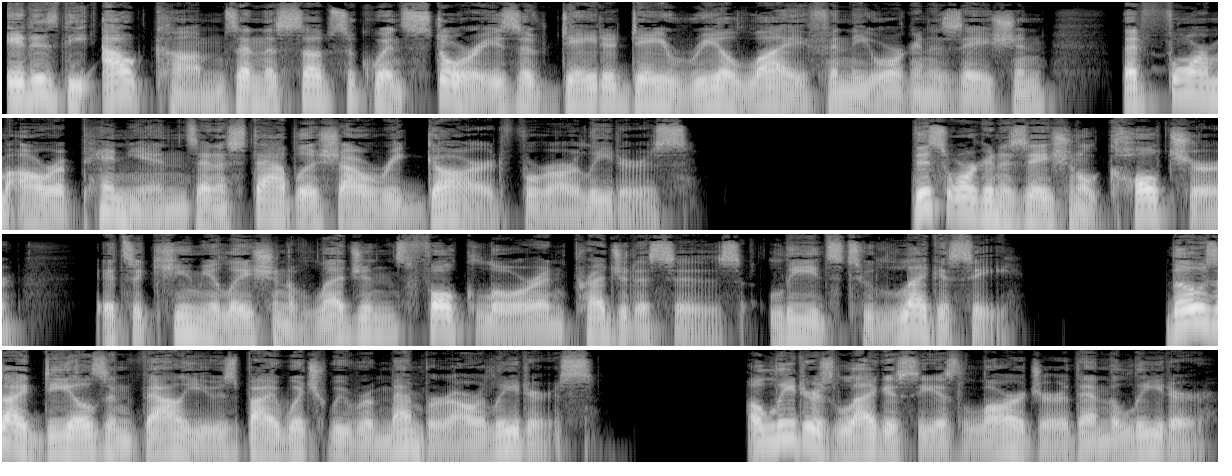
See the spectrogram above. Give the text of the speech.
It is the outcomes and the subsequent stories of day to day real life in the organization that form our opinions and establish our regard for our leaders. This organizational culture, its accumulation of legends, folklore, and prejudices, leads to legacy. Those ideals and values by which we remember our leaders. A leader's legacy is larger than the leader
